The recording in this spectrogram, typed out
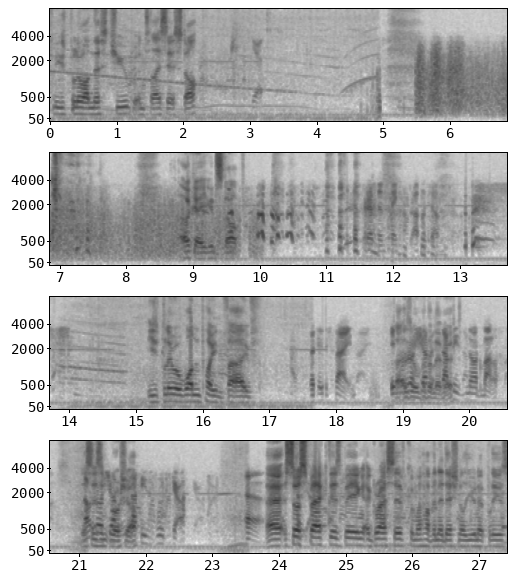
please blow on this tube until I say stop? Yes. Okay, you can stop. Present. He's blew a 1.5. That is fine. In That is over the limit. that is normal. This Now isn't Russia. That is vodka. Uh, Uh, suspect is being aggressive. Can we have an additional unit, please?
